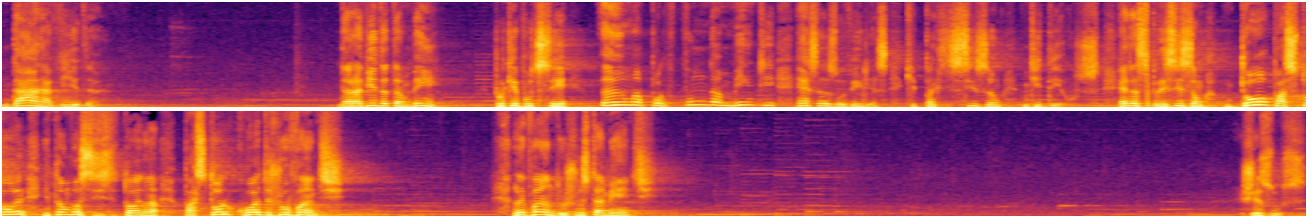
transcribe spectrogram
dar a vida, dar a vida também, porque você ama profundamente essas ovelhas que precisam de Deus. Elas precisam do pastor, então você se torna pastor coadjuvante levando justamente Jesus,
